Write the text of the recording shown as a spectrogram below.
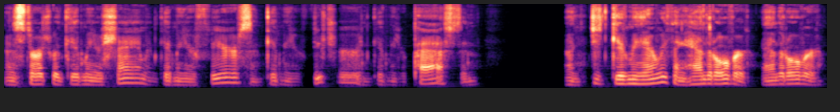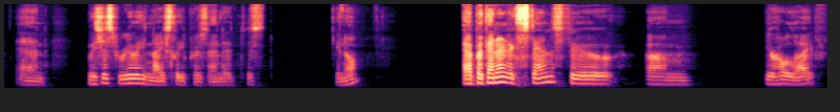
And it starts with give me your shame and give me your fears and give me your future and give me your past and, and just give me everything. Hand it over. Hand it over. And it was just really nicely presented. Just, you know? And, but then it extends to um, your whole life.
